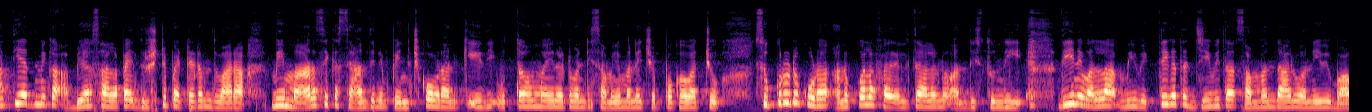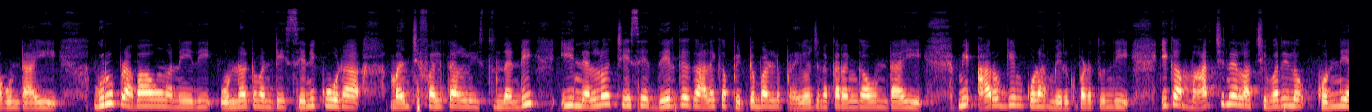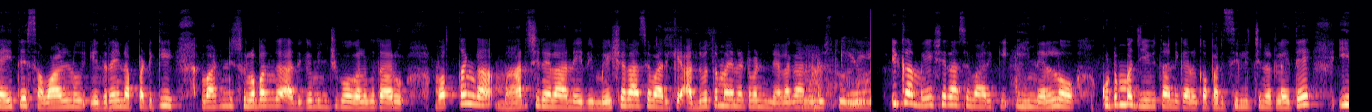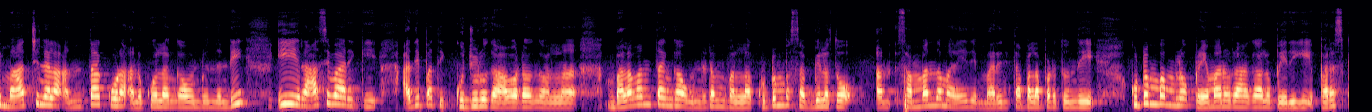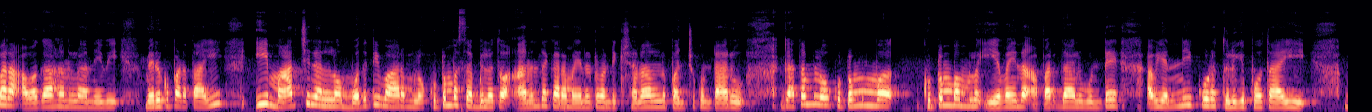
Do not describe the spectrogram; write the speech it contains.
ఆధ్యాత్మిక అభ్యాసాలపై దృష్టి పెట్టడం ద్వారా మీ మానసిక శాంతిని పెంచుకోవడానికి ఇది ఉత్తమమైనటువంటి సమయం అనే చెప్పుకోవచ్చు. శుక్రుడు కూడా అనుకూల ఫలితాలను అందిస్తుంది. దీనివల్ల మీ వ్యక్తిగత జీవిత సంబంధాలు అనేవి బాగుంటాయి. గురు ప్రభావం అనేది ఉన్నటువంటి శని కూడా మంచి ఫలితాలను ఇస్తుందండి. ఈ నెలలో చేసే దీర్ఘకాలిక పెట్టుబడులు ప్రయోజనకరంగా ఉంటాయి. మీ ఆరోగ్యం కూడా మెరుగుపడుతుంది. ఇక మార్చి నెల చివరిలో కొన్ని అయితే సవాళ్ళు ఎదురైనప్పటికీ వాటిని సులభంగా అధిగమించుకోగలుగుతారు. మొత్తంగా మార్చి నెల అనేది మేషరాశి వారికి అద్భుతమైనటువంటి నెలగా నిలుస్తుంది. ఇక మేషరాశి వారికి ఈ నెలలో కుటుంబ జీవితాన్ని కనుక పరిశీలించినట్లయితే ఈ మార్చి నెల అంతా కూడా అనుకూలంగా ఉంటుందండి. ఈ రాశి వారికి అధిపతి కుజుడు కావడం వలన బలవంతంగా ఉండటం వల్ల కుటుంబ సభ్యులతో అన్- సంబంధం అనేది మరింత బలపడుతుంది. కుటుంబంలో ప్రేమానురాగాలు పెరిగి పరస్పర అవగాహనలు అనేవి మెరుగుపడతాయి. ఈ మార్చి నెలలో మొదటి వారంలో కుటుంబ సభ్యులతో ఆనందకరమైనటువంటి క్షణాలను పంచుకుంటారు. గతంలో కుటుంబ కుటుంబంలో ఏవైనా అపార్థాలు ఉంటే అవి అన్నీ కూడా తొలగిపోతాయి.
